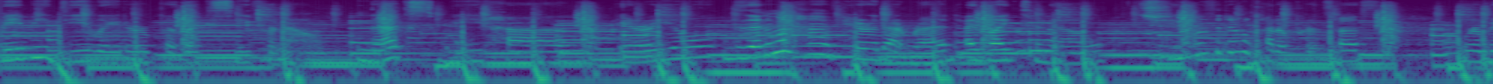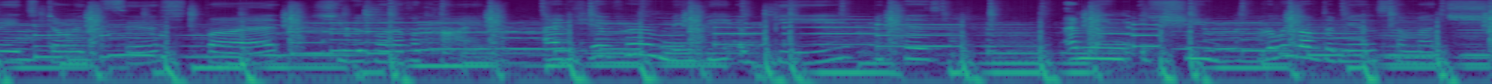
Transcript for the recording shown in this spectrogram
Maybe D later, but like C for now. Next we have Ariel. Does anyone have hair that red? I'd like to know. She was a different kind of princess. Mermaids don't exist, but she was one of a kind. I'd give her maybe a B because, I mean, she really loved a man so much, she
